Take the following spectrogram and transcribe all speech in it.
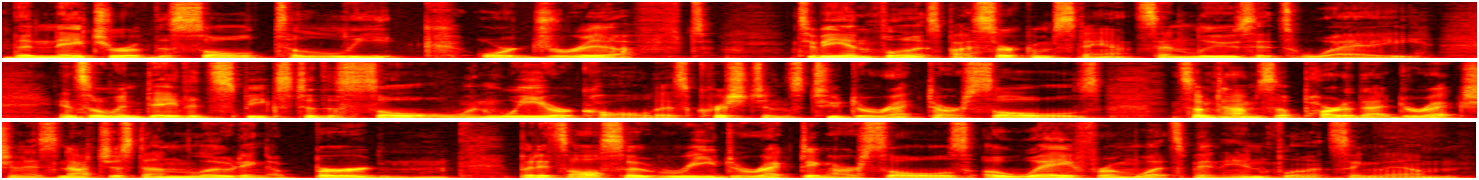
the nature of the soul to leak or drift, to be influenced by circumstance and lose its way. And so when David speaks to the soul, when we are called as Christians to direct our souls, sometimes a part of that direction is not just unloading a burden, but it's also redirecting our souls away from what's been influencing them.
